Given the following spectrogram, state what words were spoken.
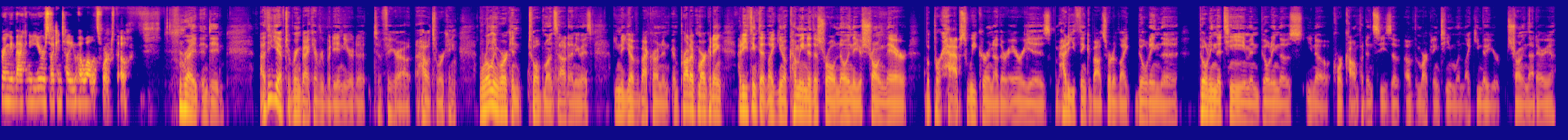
bring me back in a year so I can tell you how well it's worked, though. Right, indeed. I think you have to bring back everybody in here to to figure out how it's working. We're only working 12 months out anyways. You know, you have a background in, in, product marketing. How do you think that like, you know, coming into this role, knowing that you're strong there, but perhaps weaker in other areas, how do you think about sort of like building the building the team and building those, you know, core competencies of, of the marketing team when like you know you're strong in that area?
